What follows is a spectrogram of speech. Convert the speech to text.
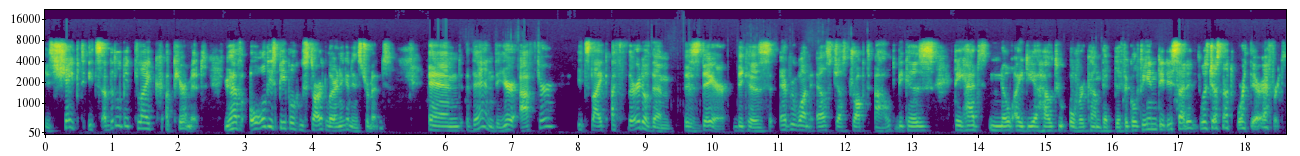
is shaped it's a little bit like a pyramid. You have all these people who start learning an instrument and then the year after it's like a third of them is there because everyone else just dropped out because they had no idea how to overcome that difficulty and they decided it was just not worth their effort.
